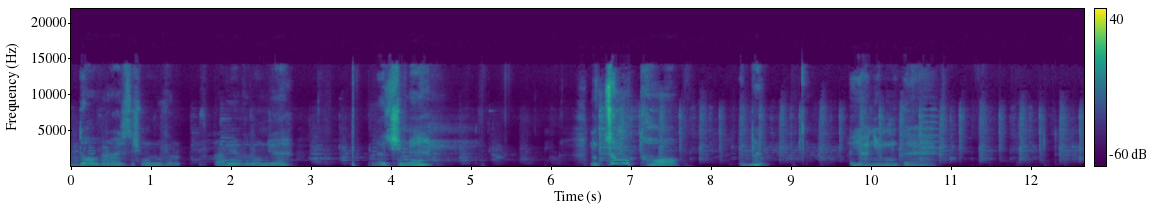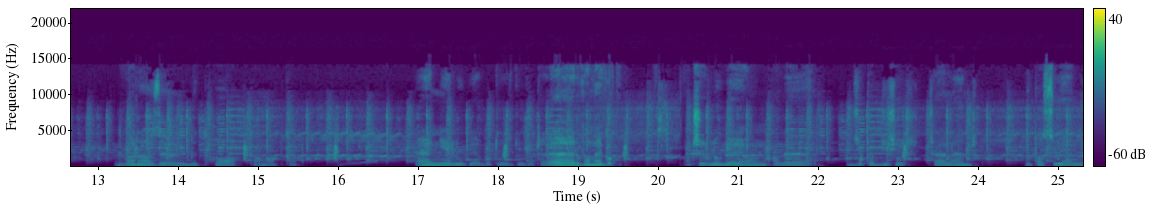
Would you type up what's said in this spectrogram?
Dobra, jesteśmy już w, prawie w rundzie. Lecimy. No czemu to? Jakby... Ja nie mogę. Dwa razy jakby to, ta mapka. Ja nie lubię, bo tu jest dużo czerwonego. Znaczy lubię ją, ale pod dzisiejszy challenge nie pasuje mi.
